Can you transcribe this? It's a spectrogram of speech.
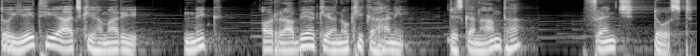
तो ये थी आज की हमारी निक और राबिया की अनोखी कहानी जिसका नाम था फ्रेंच टोस्ट।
